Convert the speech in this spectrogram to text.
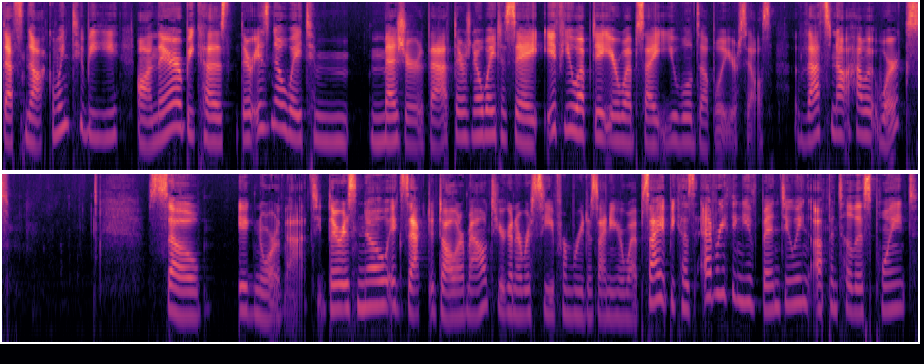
That's not going to be on there because there is no way to m- measure that. There's no way to say, if you update your website, you will double your sales. That's not how it works. So ignore that. There is no exact dollar amount you're going to receive from redesigning your website because everything you've been doing up until this point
